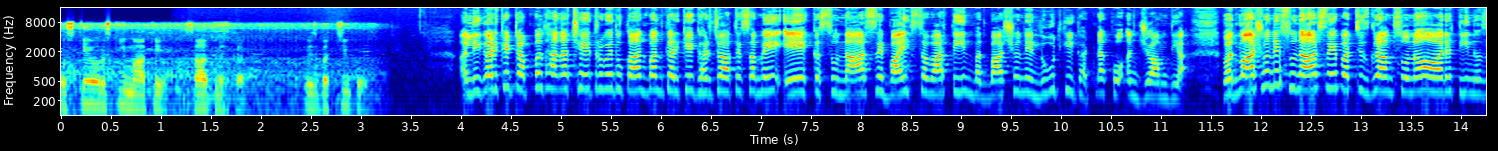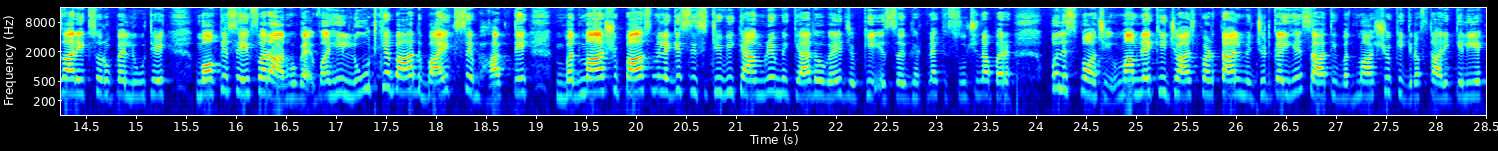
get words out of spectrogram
उसके और उसकी माँ के साथ मिलकर इस बच्ची को अलीगढ़ के टप्पल थाना क्षेत्र में दुकान बंद करके घर जाते समय एक सुनार से बाइक सवार तीन बदमाशों ने लूट की घटना को अंजाम दिया। बदमाशों ने सुनार से 25 ग्राम सोना और तीन हज़ार एक सौ रुपए लूटे, मौके से फरार हो गए। वहीं लूट के बाद बाइक से भागते बदमाश पास में लगे सीसीटीवी कैमरे में कैद हो गए, जबकि इस घटना की सूचना पर पुलिस पहुँची। मामले की जाँच पड़ताल में जुट गई है, साथ ही बदमाशों की गिरफ्तारी के लिए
